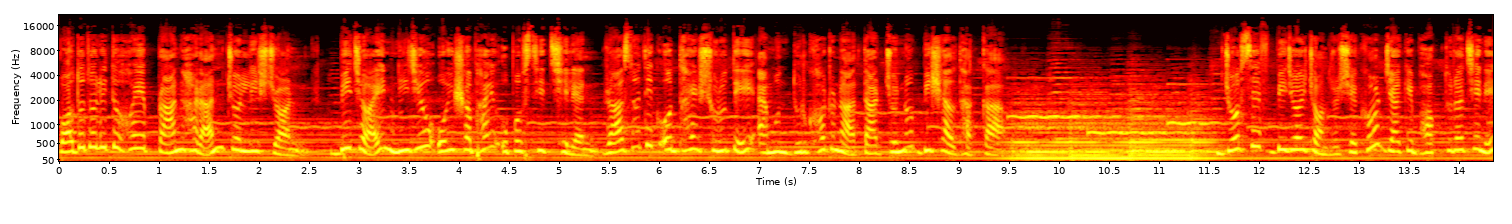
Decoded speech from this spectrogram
পদদলিত হয়ে প্রাণ হারান চল্লিশ জন। বিজয় নিজেও ওই সভায় উপস্থিত ছিলেন। রাজনৈতিক অধ্যায়ের শুরুতে এমন দুর্ঘটনা তার জন্য বিশাল ধাক্কা। জোসেফ বিজয় চন্দ্রশেখর, যাকে ভক্তরা চেনে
